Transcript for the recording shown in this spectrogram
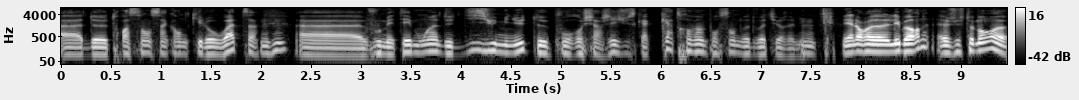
euh, de 350 kW, euh, vous mettez moins de 18 minutes pour recharger jusqu'à 80% de votre voiture, Rémi. Mhm. Et alors euh, les bornes, justement,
